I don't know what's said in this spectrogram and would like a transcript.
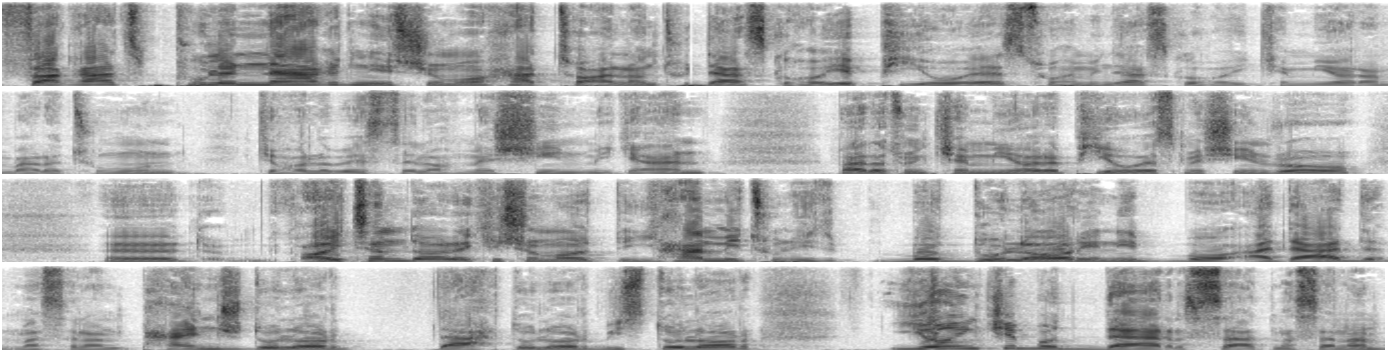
فقط پول نقد نیست. شما حتی الان تو دستگاه های POS تو همین دستگاه هایی که میارن براتون که حالا به اصطلاح مشین میگن براتون که میاره POS مشین رو آیتم داره که شما هم می‌تونید با دلار یعنی با عدد مثلا 5 دلار 10 دلار 20 دلار یا اینکه با درصد مثلا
